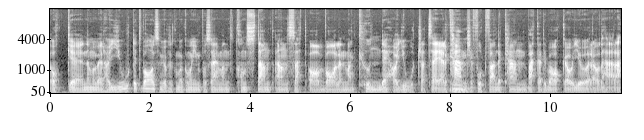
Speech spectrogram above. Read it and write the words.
Och eh, när man väl har gjort ett val, som vi också kommer att komma in på, så är man konstant ansatt av valen man kunde ha gjort, så att säga. Eller kanske fortfarande kan backa tillbaka och göra och det här.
